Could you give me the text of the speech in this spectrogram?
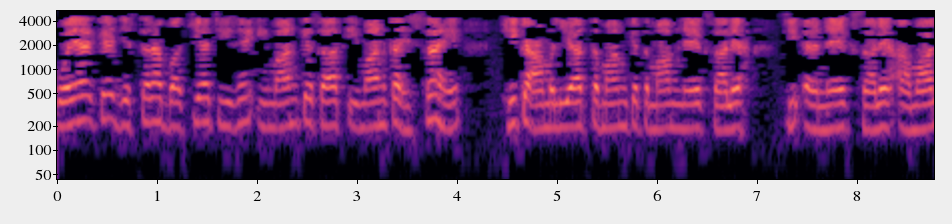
گویا کہ جس طرح باقیہ چیزیں ایمان کے ساتھ ایمان کا حصہ ہے ٹھیک ہے، عملیات تمام کے تمام نیک صالح جی، نیک صالح اعمال۔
